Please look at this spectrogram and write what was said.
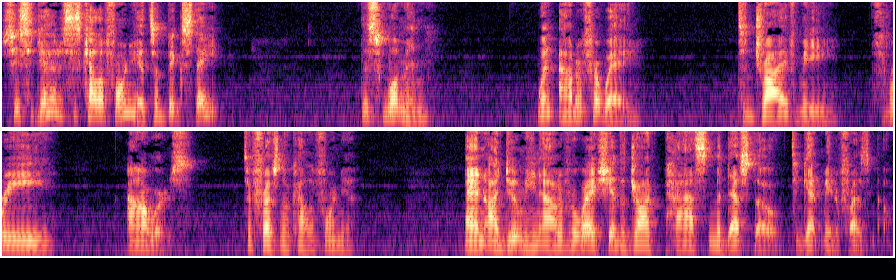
She said, yeah, this is California. It's a big state. This woman went out of her way to drive me three hours to Fresno, California. And I do mean out of her way. She had to drive past Modesto to get me to Fresno.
